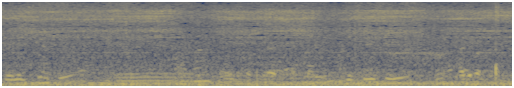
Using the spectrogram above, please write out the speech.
şöyle bir şey yapıyor. Ee, Hadi bakalım.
